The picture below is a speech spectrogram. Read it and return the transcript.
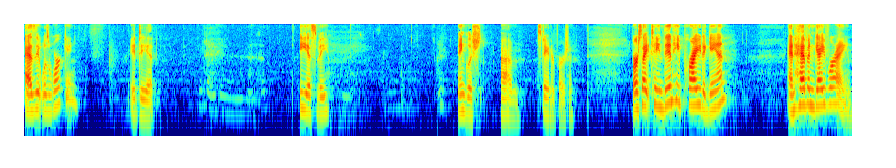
as it was working? It did. ESV, English um, Standard Version. Verse 18 Then he prayed again, and heaven gave rain,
